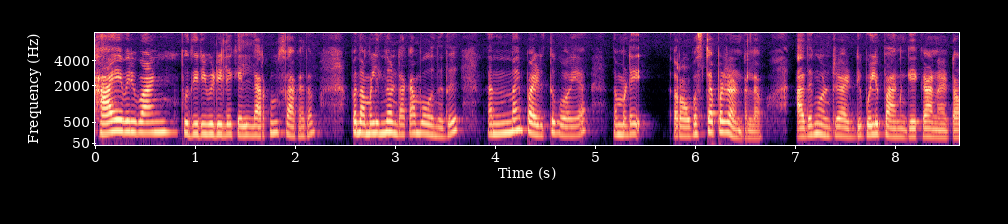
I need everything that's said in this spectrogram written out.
ഹായ് എവരി വൺ പുതിയൊരു വീഡിയോയിലേക്ക് എല്ലാവർക്കും സ്വാഗതം. അപ്പോൾ നമ്മൾ ഇന്ന് ഉണ്ടാക്കാൻ പോകുന്നത് നന്നായി പഴുത്തു പോയ നമ്മുടെ റോബസ്റ്റപ്പഴം ഉണ്ടല്ലോ അതും കൊണ്ടൊരു അടിപൊളി പാൻകേക്കാണ് കേട്ടോ.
